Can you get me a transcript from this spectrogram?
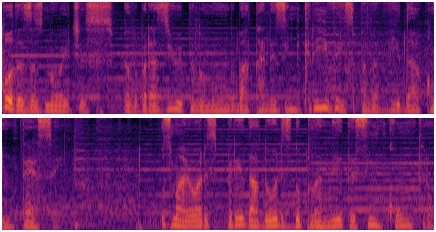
Todas as noites, pelo Brasil e pelo mundo, batalhas incríveis pela vida acontecem. Os maiores predadores do planeta se encontram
